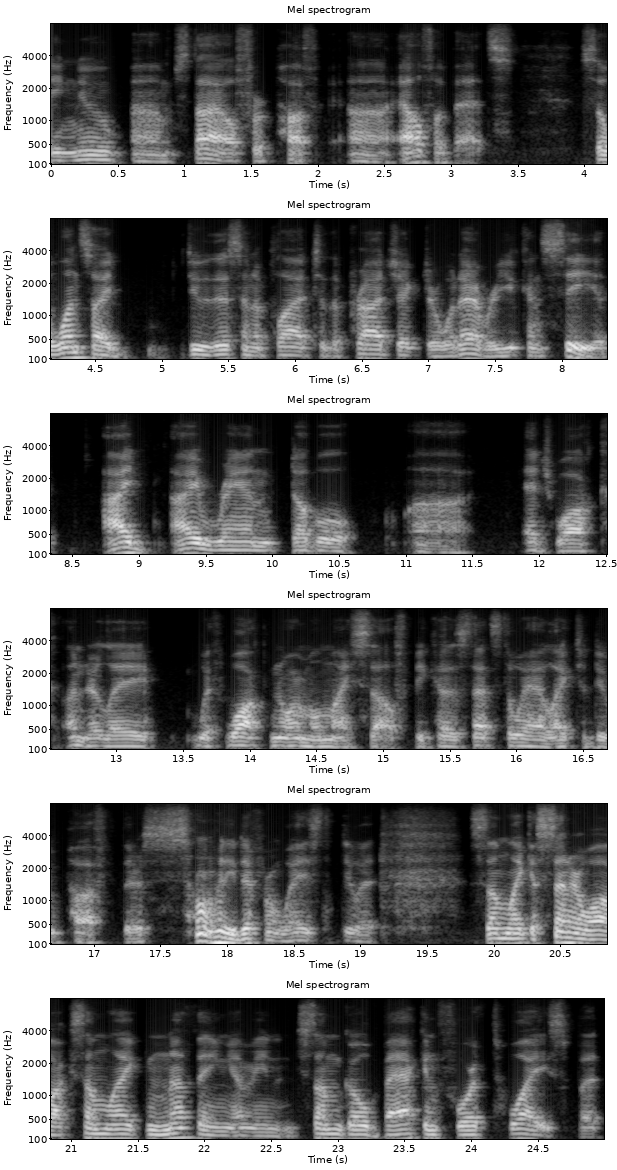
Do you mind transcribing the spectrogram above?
a new um, style for puff uh, alphabets. So once I do this and apply it to the project or whatever, you can see it. I I ran double uh, edge walk underlay with walk normal myself because that's the way I like to do puff. There's so many different ways to do it some like a center walk, some like nothing. I mean, some go back and forth twice, but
